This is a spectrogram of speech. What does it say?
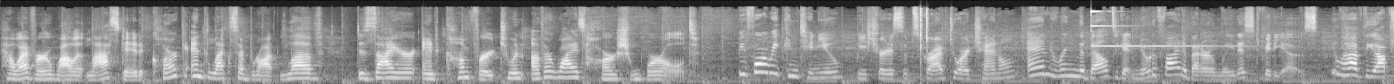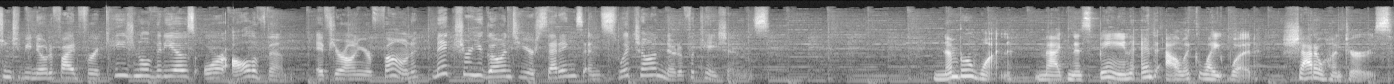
However, while it lasted, Clarke and Lexa brought love, desire, and comfort to an otherwise harsh world. Before we continue, be sure to subscribe to our channel and ring the bell to get notified about our latest videos. You have the option to be notified for occasional videos or all of them. If you're on your phone, make sure you go into your settings and switch on notifications. Number 1 Magnus Bane and Alec Lightwood, Shadowhunters.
